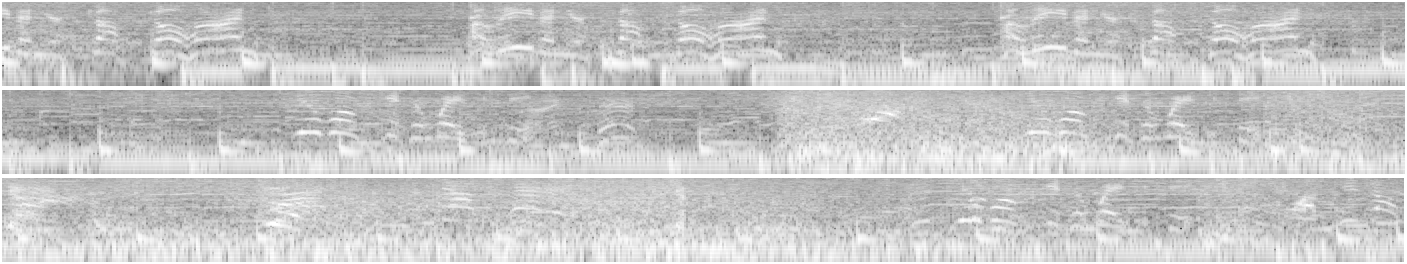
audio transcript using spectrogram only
Believe in yourself, Gohan! Believe in yourself, Gohan! Believe in yourself, Gohan! You won't get away with this! I'm set. You won't get away with this! Now perish! You won't get away with this! What is up?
